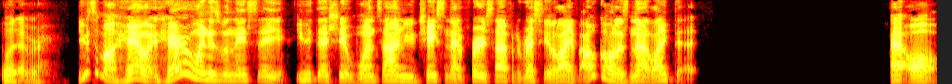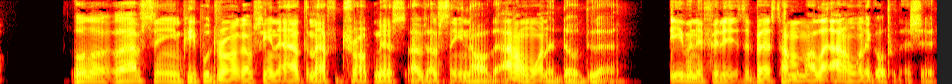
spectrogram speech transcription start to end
Whatever. You talking about heroin? Heroin is when they say you hit that shit one time, you chasing that first high for the rest of your life. Alcohol is not like that at all. Well, look, I've seen people drunk. I've seen the aftermath of drunkenness. I've, I've seen all that. I don't want to go through that. Even if it is the best time of my life, I don't want to go through that shit.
